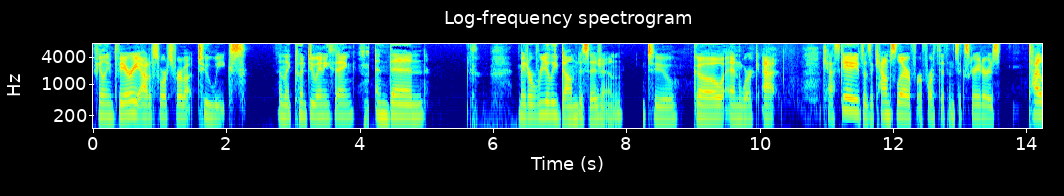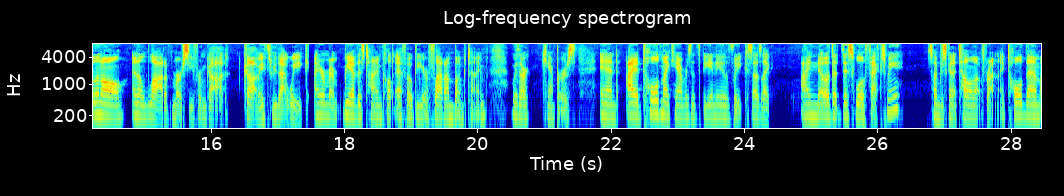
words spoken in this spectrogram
feeling very out of sorts for about two weeks and like couldn't do anything. And then made a really dumb decision to go and work at Cascades as a counselor for fourth, fifth, and sixth graders. Tylenol and a lot of mercy from God got me through that week. I remember we have this time called FOB or flat on bunk time with our campers. And I had told my campers at the beginning of the week because I was like, I know that this will affect me. So I'm just going to tell them up front. I told them,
